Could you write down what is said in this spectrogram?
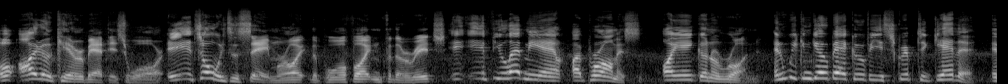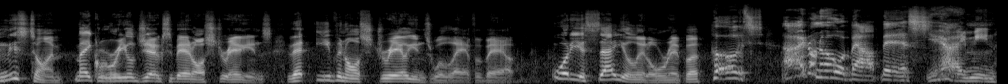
I I don't care about this war. It's always the same, right? The poor fighting for the rich. If you let me out, I promise, I ain't gonna run. And we can go back over your script together. And this time, make real jokes about Australians that even Australians will laugh about. What do you say, you little ripper? Host, I don't know about this. Yeah, I mean,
